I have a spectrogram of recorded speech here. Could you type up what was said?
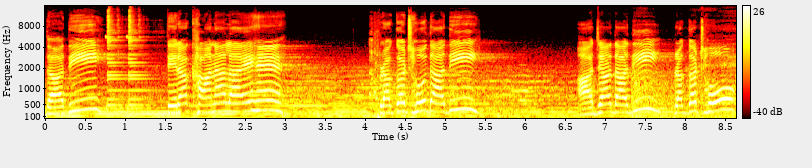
दादी तेरा खाना लाए हैं। प्रकट हो दादी। आजा दादी प्रकट हो।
